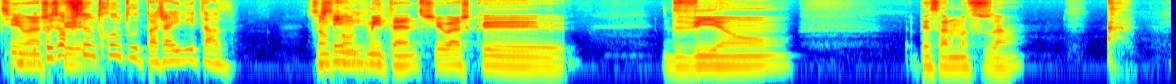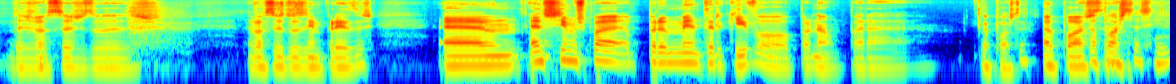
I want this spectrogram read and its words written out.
Sim, e depois ofereceram-te com tudo, pá, já editado. São Isto é concomitantes, é... eu acho que deviam pensar numa fusão das vossas duas as vossas duas empresas. Ahm, antes tínhamos para, para momento de arquivo, ou para, não, para Aposta? aposta. Aposta, sim.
